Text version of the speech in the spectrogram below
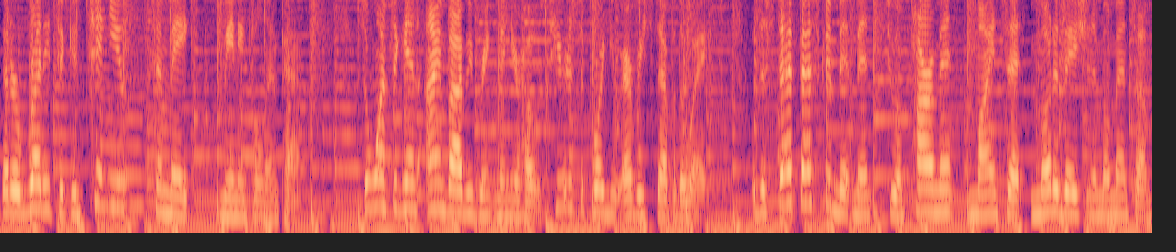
that are ready to continue to make meaningful impact. So, once again, I'm Bobby Brinkman, your host, here to support you every step of the way. With a steadfast commitment to empowerment, mindset, motivation, and momentum,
